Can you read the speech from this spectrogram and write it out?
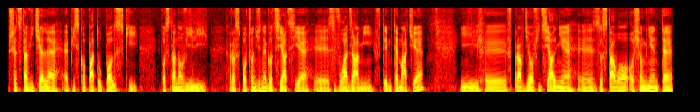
przedstawiciele Episkopatu Polski postanowili rozpocząć negocjacje z władzami w tym temacie i y, wprawdzie oficjalnie y, zostało osiągnięte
